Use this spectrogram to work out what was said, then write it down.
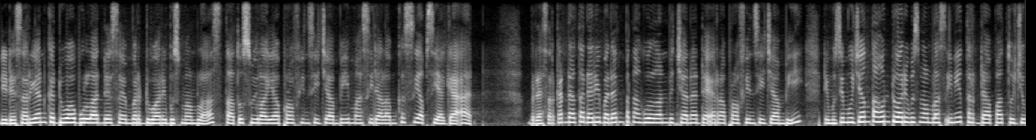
Di desarian kedua bulan Desember 2019, status wilayah Provinsi Jambi masih dalam kesiapsiagaan. Berdasarkan data dari Badan Penanggulangan Bencana Daerah Provinsi Jambi, di musim hujan tahun 2019 ini terdapat 76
